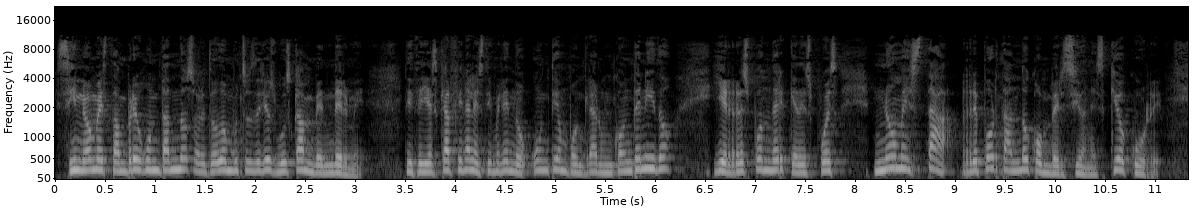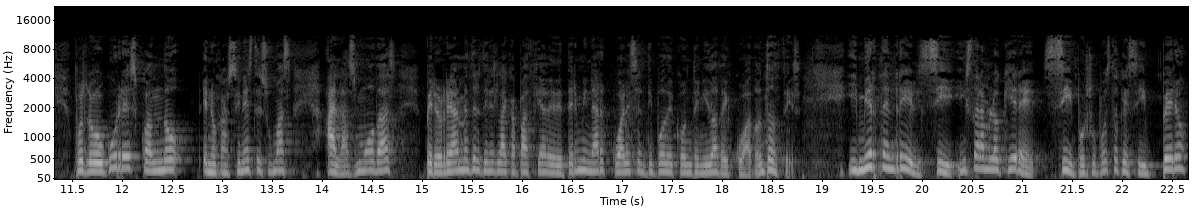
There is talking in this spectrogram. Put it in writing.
Si no me están preguntando, sobre todo muchos de ellos buscan venderme. Dice, y es que al final estoy perdiendo un tiempo en crear un contenido y en responder que después no me está reportando conversiones. ¿Qué ocurre? Pues lo que ocurre es cuando en ocasiones te sumas a las modas, pero realmente no tienes la capacidad de determinar cuál es el tipo de contenido adecuado. Entonces, ¿invierte en Reels? Sí. ¿Instagram lo quiere? Sí, por supuesto que sí, pero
